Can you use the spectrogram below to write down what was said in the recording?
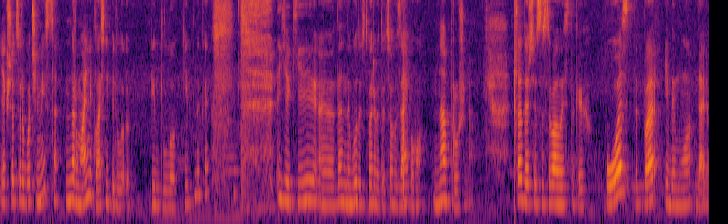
Якщо це робоче місце, нормальні класні підло... підлокітники. Які е, да, не будуть створювати цього зайвого напруження. Це те, що стосувалось таких поз. Тепер ідемо далі.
